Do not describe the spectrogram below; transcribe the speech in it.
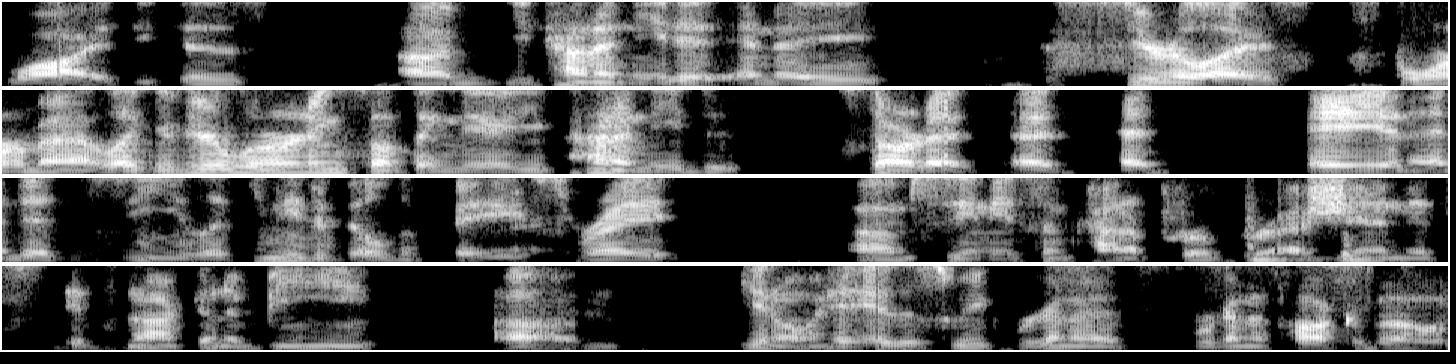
why because um you kind of need it in a serialized format like if you're learning something new you kind of need to start at at at a and end at Z. Like you need to build a base, right? Um, so you need some kind of progression. It's it's not going to be, um, you know, hey, this week we're gonna we're gonna talk about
